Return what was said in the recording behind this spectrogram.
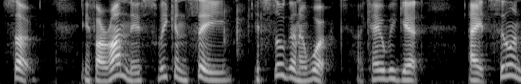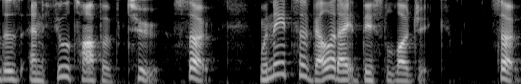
So if I run this, we can see it's still going to work, okay? We get eight cylinders and fuel type of two. So we need to validate this logic. So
